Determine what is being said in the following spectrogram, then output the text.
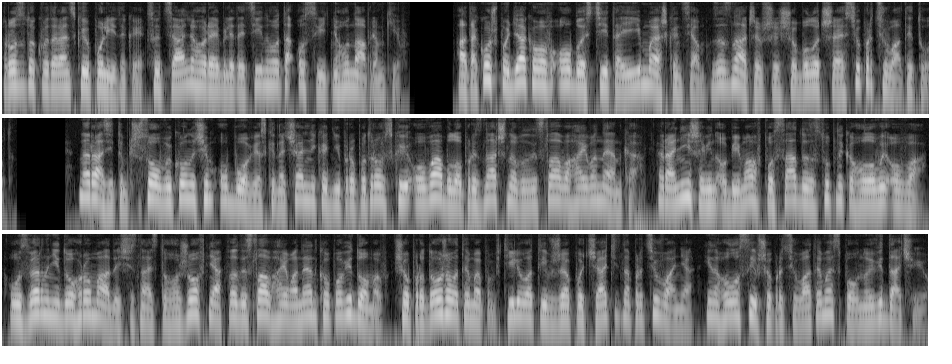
розвиток ветеранської політики, соціального, реабілітаційного та освітнього напрямків. А також подякував області та її мешканцям, зазначивши, що було честю працювати тут. Наразі тимчасово виконуючим обов'язки начальника Дніпропетровської ОВА було призначено Владислава Гайваненка. Раніше він обіймав посаду заступника голови ОВА. У зверненні до громади 16 жовтня Владислав Гайваненко повідомив, що продовжуватиме втілювати вже початі напрацювання і наголосив, що працюватиме з повною віддачею.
